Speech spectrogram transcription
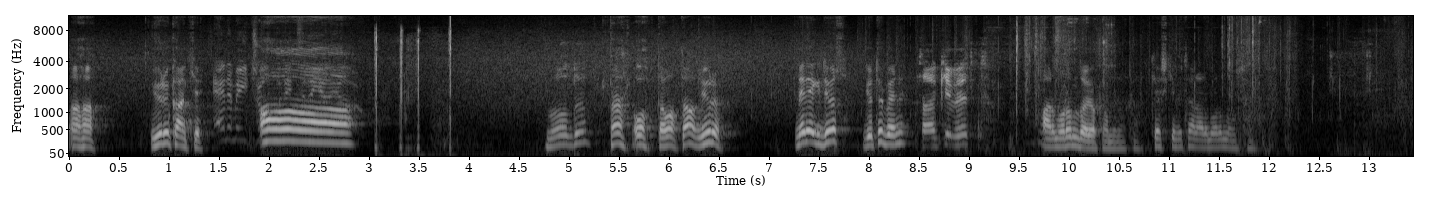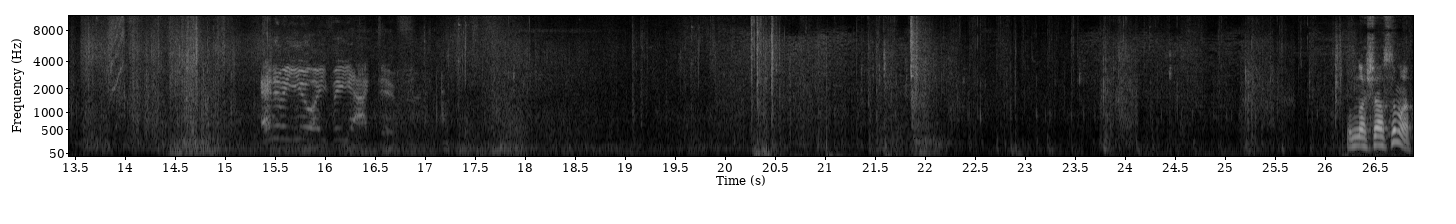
Aha. Yürü kanki. Aa. Ne oldu? Hah oh tamam tamam yürü. Nereye gidiyoruz? Götür beni. Takip et. Armorum da yok amına koyayım. Keşke bir tane armorum olsa. Enemy UAV active. Bunun aşağısı mı?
